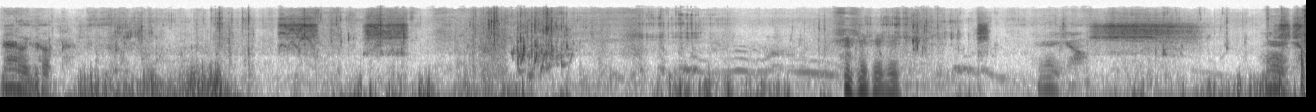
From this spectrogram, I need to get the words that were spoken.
Barely cooked. There you go. There you go.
